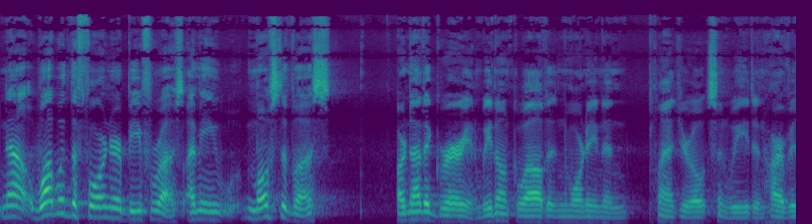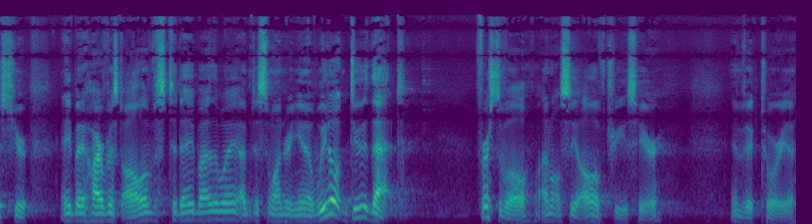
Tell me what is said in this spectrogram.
Now, what would the foreigner be for us? I mean, most of us are not agrarian. We don't go out in the morning and plant your oats and wheat and harvest your. Anybody harvest olives today, by the way? I'm just wondering, you know, we don't do that. First of all, I don't see olive trees here in Victoria.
